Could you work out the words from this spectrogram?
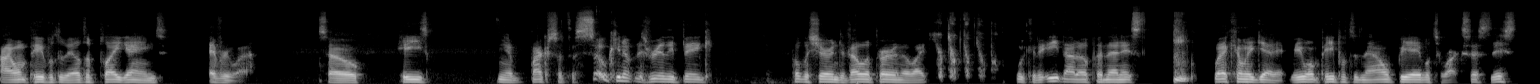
I want people to be able to play games everywhere. So he's, you know, Microsoft is soaking up this really big publisher and developer, and they're like, we're going to eat that up. And then it's, where can we get it? We want people to now be able to access this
